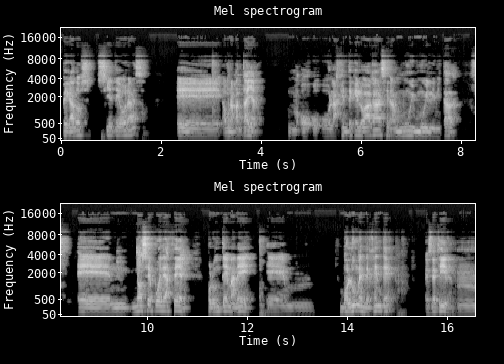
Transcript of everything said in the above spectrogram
pegados 7 horas eh, a una pantalla. O, la gente que lo haga será muy, muy limitada. Eh, no se puede hacer por un tema de em, volumen de gente. Es decir, mm,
